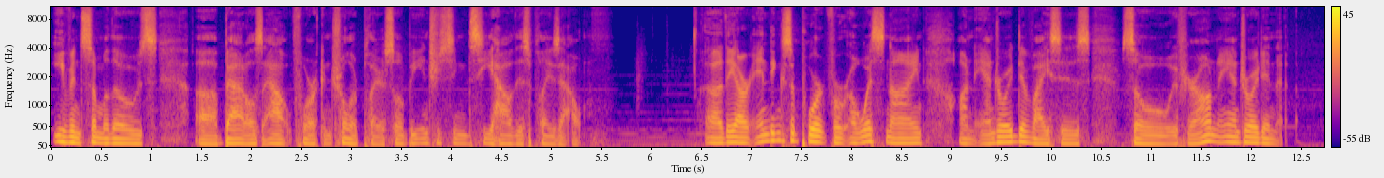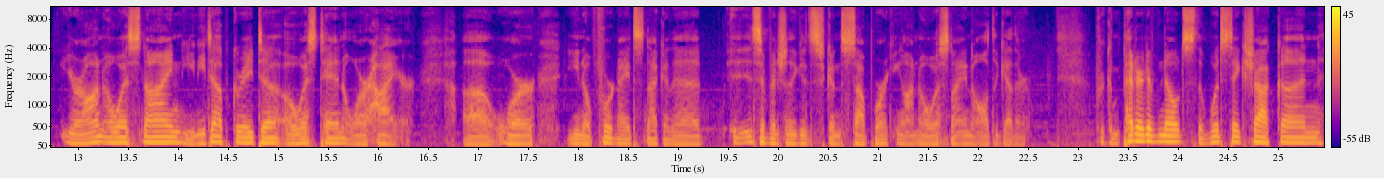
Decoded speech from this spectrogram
even some of those uh, battles out for a controller player. So it'll be interesting to see how this plays out. Uh, they are ending support for OS 9 on Android devices. So if you're on Android and you're on OS 9, you need to upgrade to OS 10 or higher. Uh, or, you know, Fortnite's not going to, it's eventually just going to stop working on OS 9 altogether. For competitive notes, the Woodstake Shotgun,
